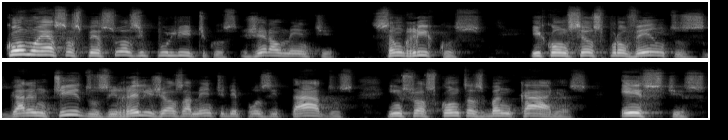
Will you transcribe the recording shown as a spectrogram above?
Como essas pessoas e políticos geralmente são ricos e com seus proventos garantidos e religiosamente depositados em suas contas bancárias, estes,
